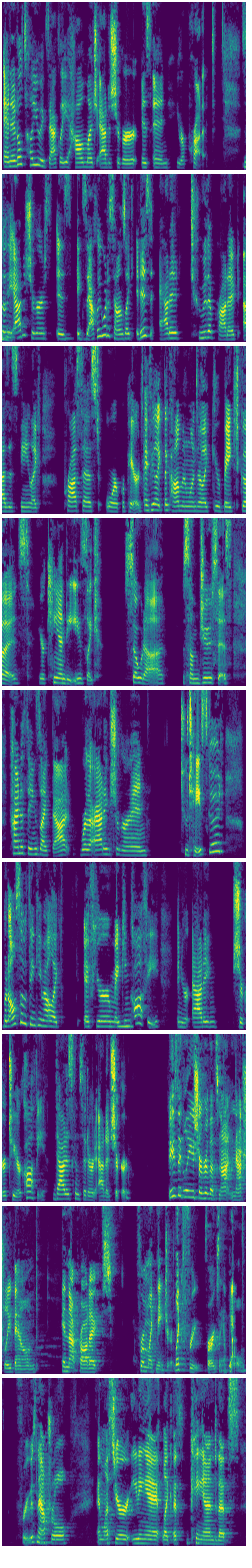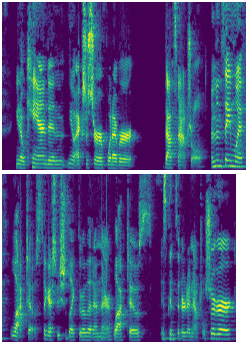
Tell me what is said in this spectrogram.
And it'll tell you exactly how much added sugar is in your product. So mm-hmm. the added sugars is exactly what it sounds like. It is added to the product as it's being like processed or prepared. I feel like the common ones are like your baked goods, your candies, like soda, some juices, kind of things like that, where they're adding sugar in to taste good, but also thinking about like if you're making mm-hmm. coffee and you're adding sugar to your coffee, that is considered added sugar. Basically, sugar that's not naturally found in that product from like nature, like fruit, for example. Yeah. Fruit is natural unless you're eating it like a canned that's, you know, canned and, you know, extra syrup, whatever that's natural. And then same with lactose. I guess we should like throw that in there. Lactose is considered a natural sugar.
